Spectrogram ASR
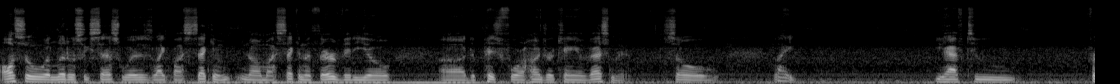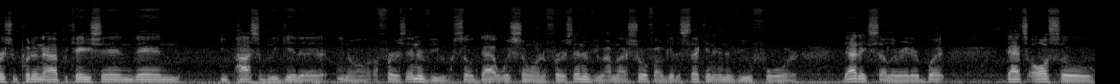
also a little success was like my second you know my second or third video uh the pitch for 100k investment. So like you have to first you put in an application then you possibly get a you know a first interview. So that was showing the first interview. I'm not sure if i'll get a second interview for that accelerator but that's also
